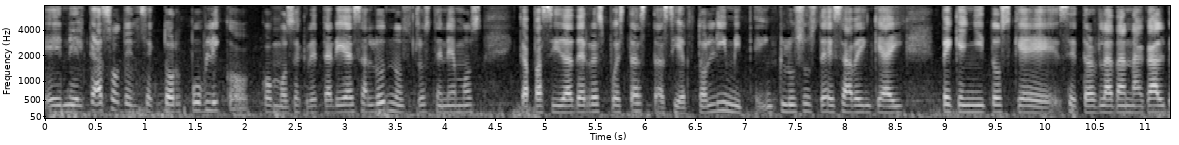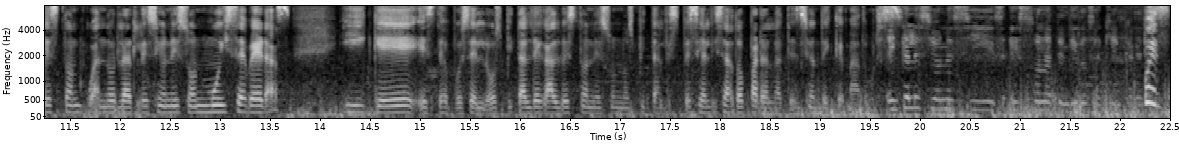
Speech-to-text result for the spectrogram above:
en el caso del sector público, como Secretaría de Salud, nosotros tenemos capacidad de respuesta hasta cierto límite. Incluso ustedes saben que hay pequeñitos que se trasladan a Galveston cuando las lesiones son muy severas y que este pues el hospital de Galveston es un hospital especializado para la atención de quemaduras. ¿En qué lesiones sí son atendidos aquí en Querétaro? Pues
